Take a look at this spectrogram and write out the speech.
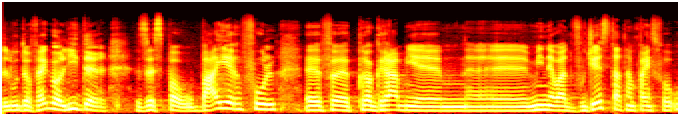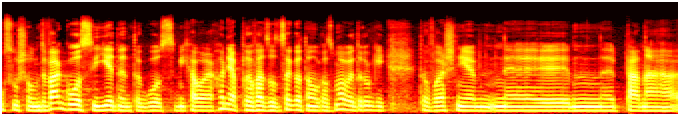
Ludowego, lider zespołu Bayerful. Y, W programie y, Minęła 20. Tam Państwo usłyszą dwa głosy. Jeden to głos Michała Rachonia, prowadzącego tą rozmowę. Drugi to właśnie y, pana,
